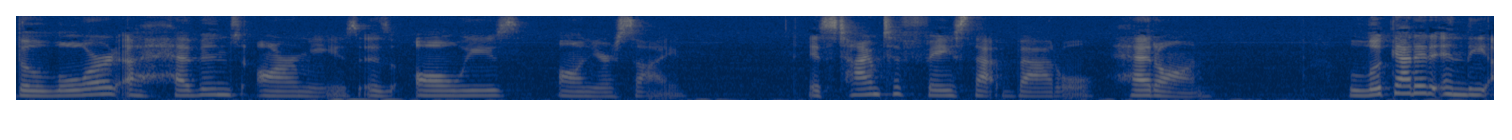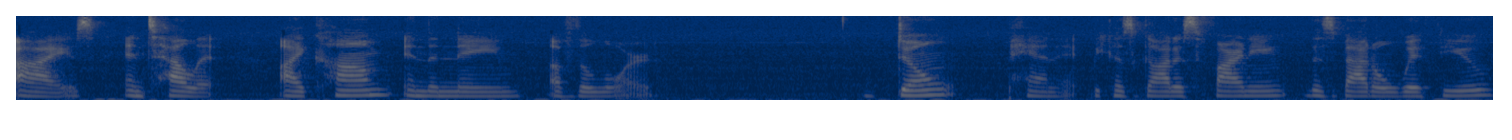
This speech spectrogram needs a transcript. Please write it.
The Lord of heaven's armies is always on your side. It's time to face that battle head on. Look at it in the eyes and tell it, I come in the name of the Lord. Don't panic because God is fighting this battle with you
